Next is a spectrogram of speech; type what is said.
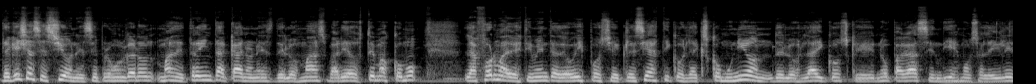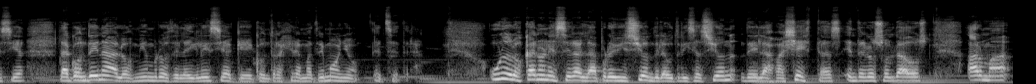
De aquellas sesiones se promulgaron más de 30 cánones de los más variados temas como la forma de vestimenta de obispos y eclesiásticos, la excomunión de los laicos que no pagasen diezmos a la iglesia, la condena a los miembros de la iglesia que contrajeran matrimonio, etc. Uno de los cánones era la prohibición de la utilización de las ballestas entre los soldados, arma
